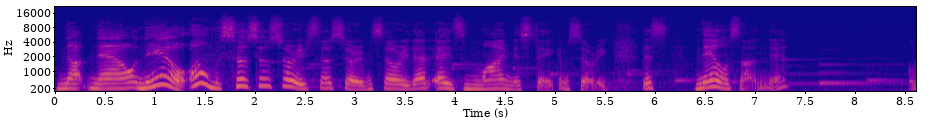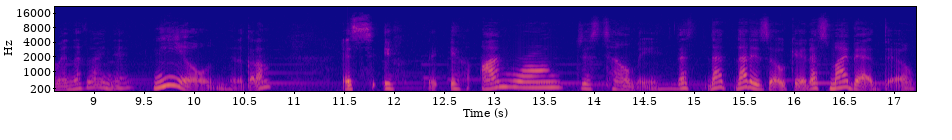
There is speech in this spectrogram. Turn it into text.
not now now oh i'm so so sorry so sorry i'm sorry that is my mistake i'm sorry this ネオさんねごめんなさいね。ニオだから It's if if I'm wrong, just tell me. That that that is okay. That's my bad though.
